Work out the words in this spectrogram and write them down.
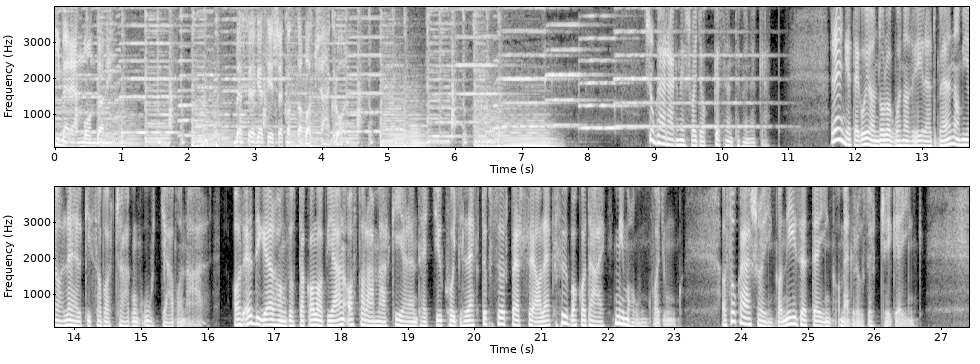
kimerem mondani. Beszélgetések a szabadságról. Sugár Ágnes vagyok, köszöntöm Önöket. Rengeteg olyan dolog van az életben, ami a lelki szabadságunk útjában áll. Az eddig elhangzottak alapján azt talán már kijelenthetjük, hogy legtöbbször persze a legfőbb akadály mi magunk vagyunk. A szokásaink, a nézeteink, a megrögzöttségeink.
